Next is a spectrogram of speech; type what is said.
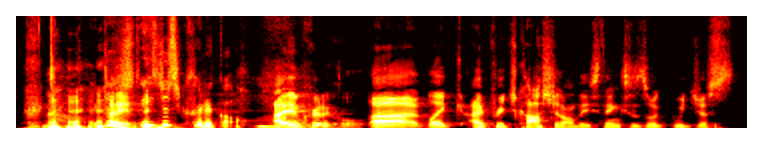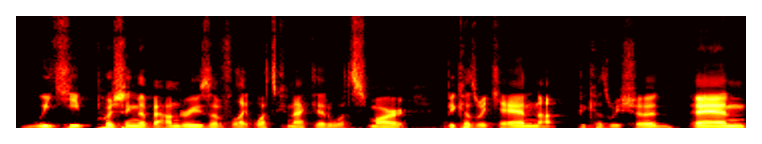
no. I, He's just critical. I am critical. Uh, like I preach caution on these things because we just we keep pushing the boundaries of like what's connected, what's smart, because we can, not because we should. And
